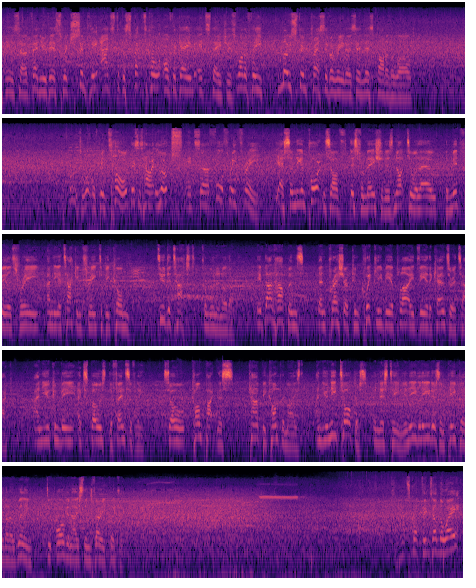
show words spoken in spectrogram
It is a venue this which simply adds to the spectacle of the game it stages. One of the most impressive arenas in this part of the world. According to what we've been told, this is how it looks. It's uh, a 4-3-3. Yes, and the importance of this formation is not to allow the midfield three and the attacking three to become too detached from one another. If that happens, then pressure can quickly be applied via the counter-attack and you can be exposed defensively. So compactness can't be compromised. And you need talkers in this team. You need leaders and people that are willing to organise things very quickly. So that's got things underway.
